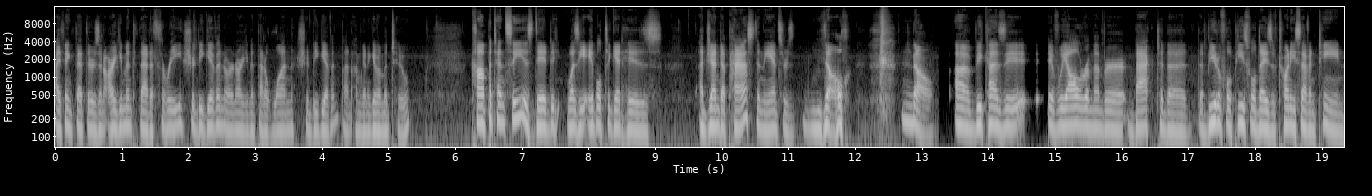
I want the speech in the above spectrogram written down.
I think that there's an argument that a three should be given or an argument that a one should be given, but I'm going to give him a two. Competency is did was he able to get his agenda passed? And the answer is no. No, uh, because it, if we all remember back to the the beautiful, peaceful days of 2017,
